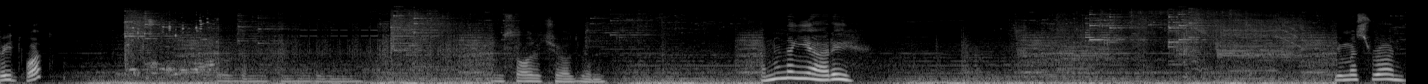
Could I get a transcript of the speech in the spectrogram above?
Wait, what? I'm sorry, children. Ano nangyari? You must run.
